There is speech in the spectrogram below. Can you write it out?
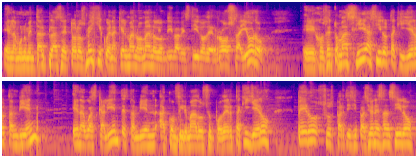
en la monumental Plaza de Toros México, en aquel mano a mano donde iba vestido de rosa y oro. Eh, José Tomás sí ha sido taquillero también, en Aguascalientes también ha confirmado su poder taquillero, pero sus participaciones han sido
